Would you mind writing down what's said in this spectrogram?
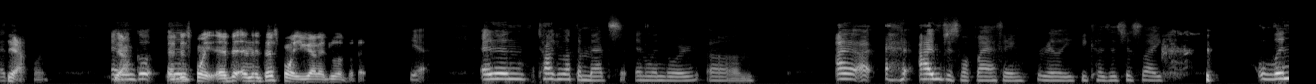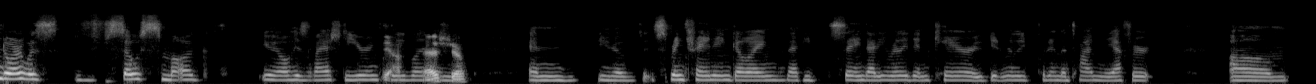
at Yeah. that point. And Yeah. then go At and this point, at, and at this point, you got to live with it. Yeah, and then talking about the Mets and Lindor, um, I, I I'm just laughing really because it's just like Lindor was so smug, you know, his last year in Yeah, Cleveland. that's and, true. And you know, spring training going that he saying that he really didn't care, he didn't really put in the time and the effort. Um,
